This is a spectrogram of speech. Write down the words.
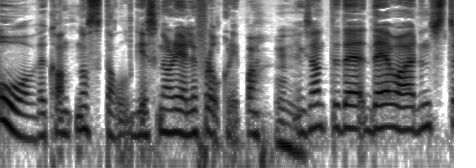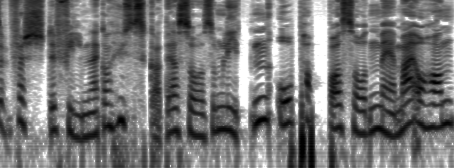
overkant nostalgisk når det gjelder Flåklypa. Mm. Det, det var den st første filmen jeg kan huske at jeg så som liten, og pappa så den med meg, og han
